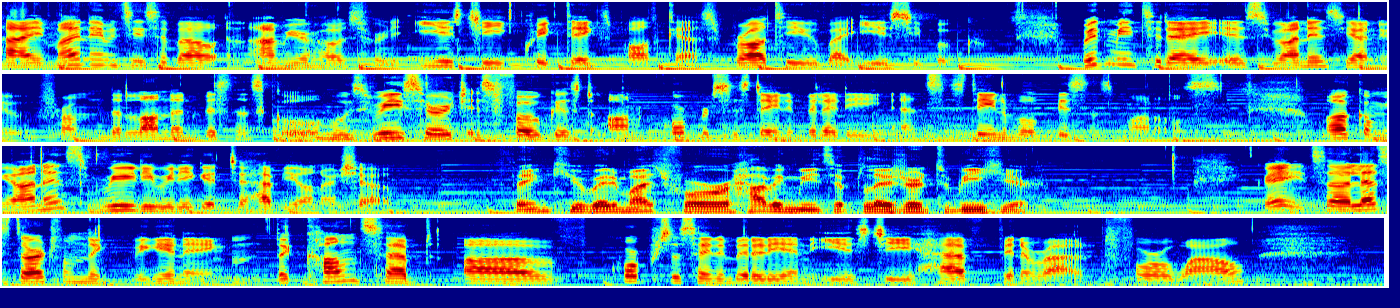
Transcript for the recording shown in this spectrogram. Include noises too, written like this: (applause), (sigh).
Hi, my name is Isabel, and I'm your host for the ESG Quick Takes podcast brought to you by ESG Book. With me today is Ioannis Ioannou from the London Business School, whose research is focused on corporate sustainability and sustainable business models. Welcome, Ioannis. Really, really good to have you on our show. Thank you very much for having me. It's a pleasure to be here. Great. So let's start from the beginning. The concept of corporate sustainability and ESG have been around for a while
